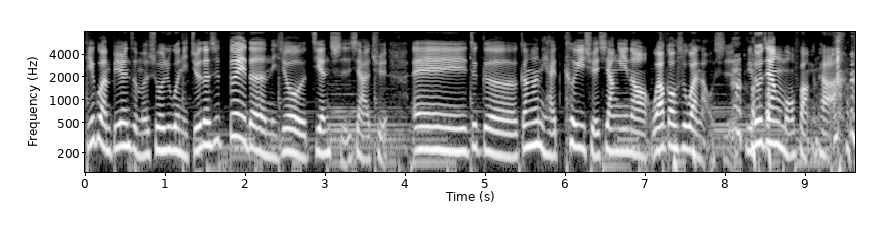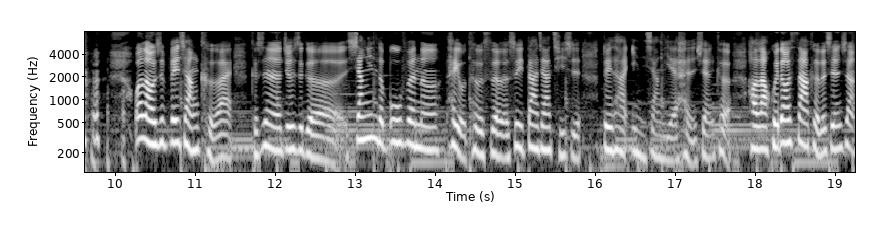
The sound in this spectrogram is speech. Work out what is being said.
别管别人怎么说，如果你觉得是对的，你就坚持下去。哎，这个刚刚你还刻意学乡音哦，我要告诉万老师，你都这样模仿他。万老师非常可爱，可是呢，就是这个乡音的部分呢，太有特色了，所以大家其实对他印象也很深刻。好了，回到萨可的身上，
